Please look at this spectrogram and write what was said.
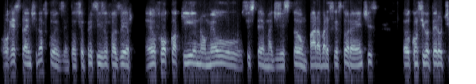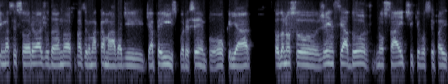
o restante das coisas. Então, se eu preciso fazer, eu foco aqui no meu sistema de gestão para vários restaurantes, eu consigo ter o time acessório ajudando a fazer uma camada de, de APIs, por exemplo, ou criar todo o nosso gerenciador no site, que você vai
